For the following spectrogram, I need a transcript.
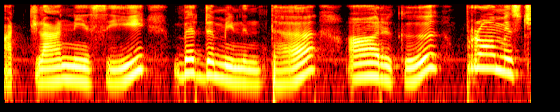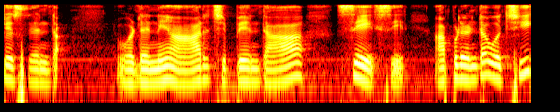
అట్లా అనేసి పెద్ద మిన్నంత ఆరుకు ప్రామిస్ చేసేంట. ఉడనే ఆరు చెప్పేంట సేర్ సేర్ అప్పుడంట వచ్చి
